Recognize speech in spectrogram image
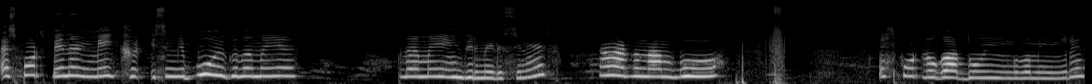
Esport Banner Maker isimli bu uygulamayı uygulamayı indirmelisiniz. Ardından bu Esport Logo adlı uygulamayı indirin.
